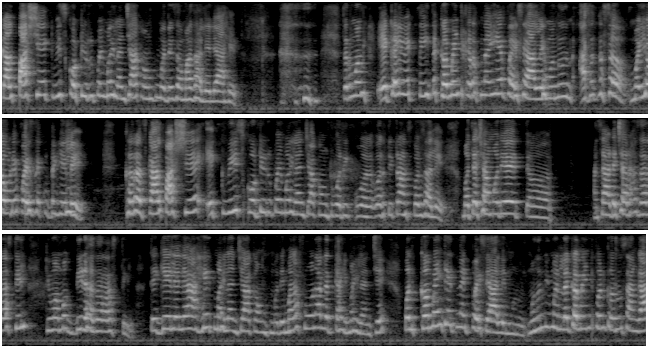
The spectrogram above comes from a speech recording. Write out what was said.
काल पाचशे एकवीस कोटी रुपये महिलांच्या अकाउंटमध्ये जमा झालेले आहेत. तर मग एकही व्यक्ती इथं कमेंट करत नाहीये पैसे आले म्हणून. असं कसं? मग एवढे पैसे कुठे गेले? खरंच काल पाचशे एकवीस कोटी रुपये महिलांच्या अकाउंटवर वरती ट्रान्सफर झाले. मग त्याच्यामध्ये साडेचार हजार असतील किंवा मग दीड हजार असतील. ते गेलेले आहेत महिलांच्या अकाउंटमध्ये मला फोन आलेत काही महिलांचे पण कमेंट येत नाहीत पैसे आले म्हणून. म्हणून मी म्हणलं कमेंट पण करून सांगा.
